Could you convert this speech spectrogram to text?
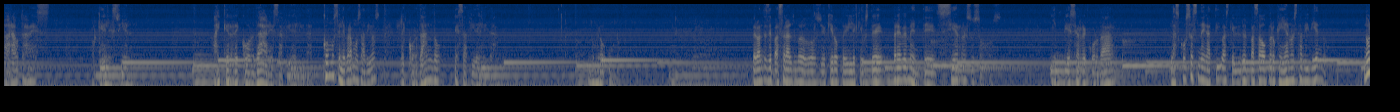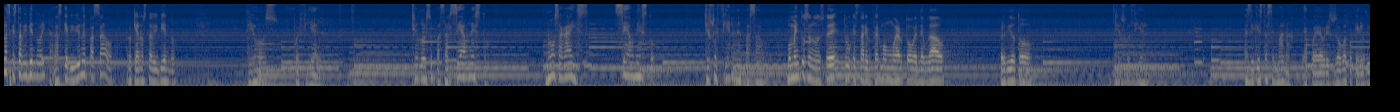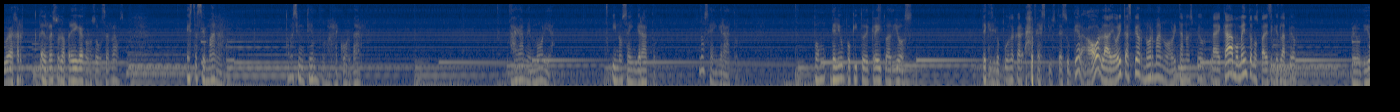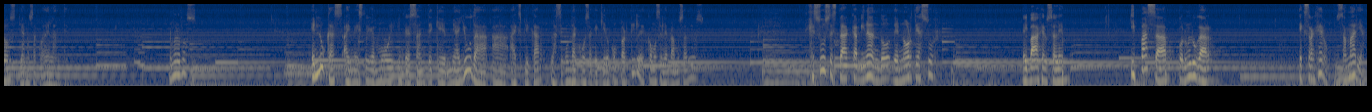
Para otra vez, porque Él es fiel. Hay que recordar esa fidelidad. ¿Cómo celebramos a Dios? Recordando esa fidelidad. Pero antes de pasar al número dos, yo quiero pedirle que usted brevemente cierre sus ojos y empiece a recordar las cosas negativas que vivió en el pasado, pero que ya no está viviendo. No las que está viviendo ahorita, las que vivió en el pasado, pero que ya no está viviendo. Dios fue fiel. Dios lo hizo pasar. Sea honesto. No os hagáis. Sea honesto. Dios fue fiel en el pasado. Momentos en donde usted tuvo que estar enfermo, muerto, endeudado, perdido todo. Dios fue fiel. Así que esta semana ya puede abrir sus ojos porque les voy a dejar el resto de la prédica con los ojos cerrados. Esta semana, tómese un tiempo a recordar. Haga memoria y no sea ingrato. No sea ingrato. Dele un poquito de crédito a Dios de que si lo pudo sacar, ah, es que usted supiera. Ahora, la de ahorita es peor. No, hermano, ahorita no es peor. La de cada momento nos parece que es la peor. Pero Dios ya nos sacó adelante. Número dos. En Lucas hay una historia muy interesante que me ayuda a, a explicar la segunda cosa que quiero compartirle, cómo celebramos a Dios. Jesús está caminando de norte a sur. Él va a Jerusalén y pasa por un lugar extranjero, Samaria.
